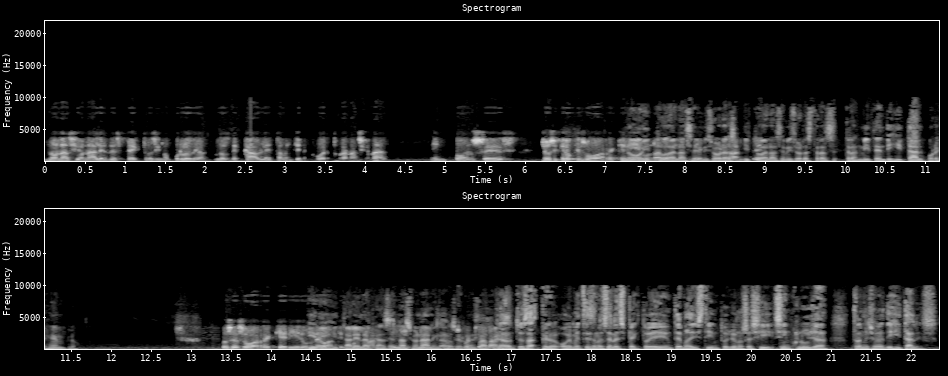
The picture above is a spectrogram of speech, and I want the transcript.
no nacionales de espectro, sino por los de, los de cable, también tiene cobertura nacional. Entonces, yo sí creo que eso va a requerir No, y una todas las emisoras, y todas las emisoras tras- transmiten digital, por ejemplo. Entonces eso va a requerir un Y debate digital el alcance nacional, en claro, consecuencia. claro. Claro, entonces, pero obviamente ese no es el espectro y hay un tema distinto. Yo no sé si se incluya transmisiones digitales.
